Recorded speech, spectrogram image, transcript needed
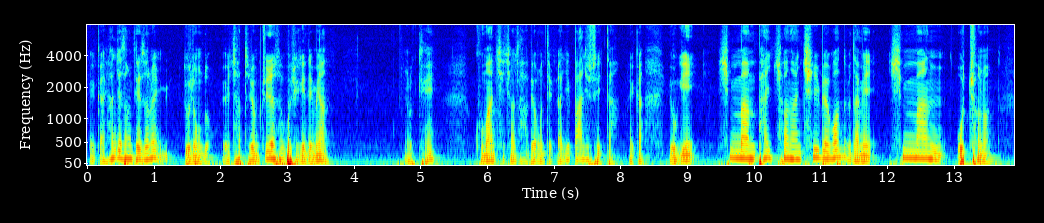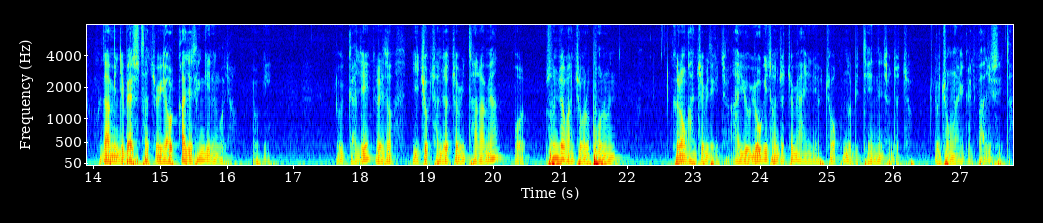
그러니까 현재 상태에서는 요 정도. 차트 좀 줄여서 보시게 되면 이렇게 97,400원대까지 빠질 수 있다. 그러니까 여기 10만 8,700원, 그 다음에 10만 5천원, 그 다음에 이제 매수 타점이 여기까지 생기는 거죠. 여기 여기까지. 그래서 이쪽 전저점 이탈하면 뭐 손절 관점으로 보는 그런 관점이 되겠죠. 아, 요 여기 전저점이 아니네요. 조금 더 밑에 있는 전저점. 요쪽 라인까지 빠질 수 있다.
